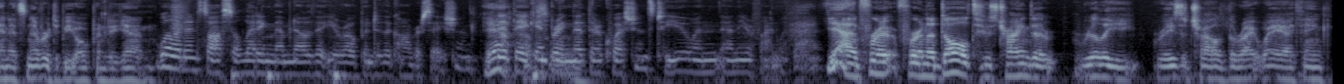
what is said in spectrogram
and it's never to be opened again. Well, and it's also letting them know that you're open to the conversation. Yeah, that they absolutely. can bring that their questions to you and, and you're fine with that. Yeah, and for for an adult who's trying to really raise a child the right way, I think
